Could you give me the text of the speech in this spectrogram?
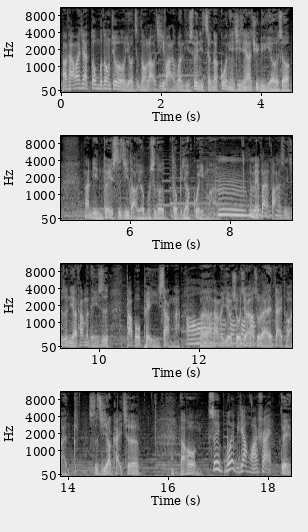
然后台湾现在动不动就有这种劳基法的问题，所以你整个过年期间要去旅游的时候，那领队、司机、导游不是都都比较贵吗？嗯，这没办法的事情，就是你要他们等于是 double pay 以上啊。哦，呃、他们就休假要出来带团，哦、司机要开车，然后所以不会比较划算。对，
